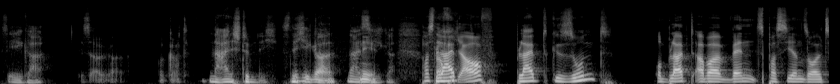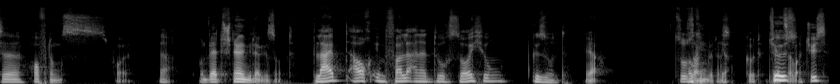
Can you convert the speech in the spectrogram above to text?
Ist eh egal. Ist auch egal. Oh Gott. Nein, stimmt nicht. Ist Nicht nicht egal. Nein, Nee. ist nicht egal. Passt auf Bleibt- euch auf Bleibt gesund. und bleibt aber, wenn es passieren sollte, hoffnungsvoll. Und werdet schnell wieder gesund. Bleibt auch im Falle einer Durchseuchung gesund. Ja. So Okay, sagen wir das. ja. Gut. Tschüss. Tschüss.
